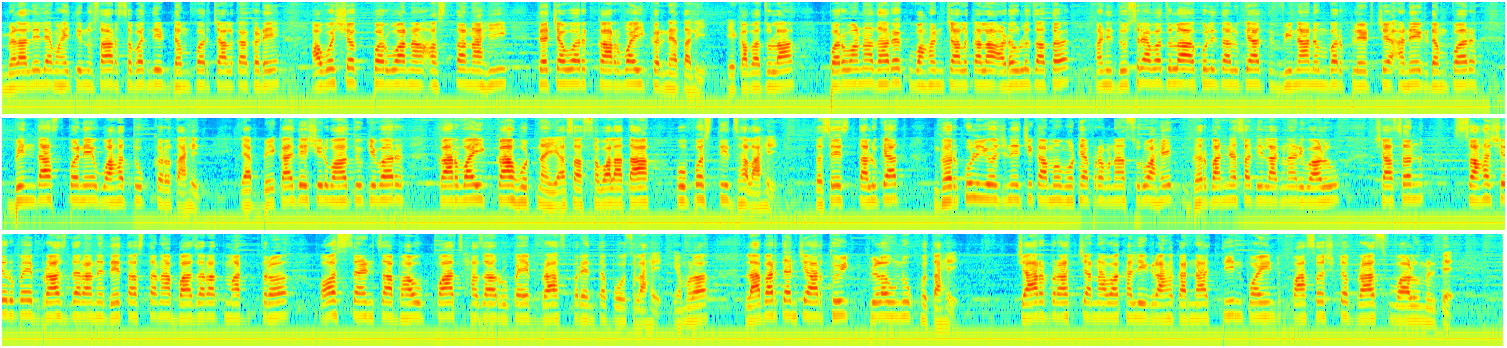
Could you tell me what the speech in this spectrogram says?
मिळालेल्या माहितीनुसार संबंधित डंपर चालकाकडे आवश्यक परवाना असतानाही त्याच्यावर कारवाई करण्यात आली. एका बाजूला परवानाधारक वाहन चालकाला अडवलं जातं आणि दुसऱ्या बाजूला अकोले तालुक्यात विना नंबर प्लेटचे अनेक डंपर बिनधास्तपणे वाहतूक करत आहेत. या बेकायदेशीर वाहतुकीवर कारवाई का होत नाही असा सवाल आता उपस्थित झाला आहे. तसेच तालुक्यात घरकुल योजनेची कामं मोठ्या प्रमाणात सुरू आहेत. घर बांधण्यासाठी लागणारी वाळू शासन सहाशे रुपये ब्रास दराने देत असताना बाजारात मात्र ऑस सँडचा भाव पाच हजार रुपये ब्रासपर्यंत पोहोचला आहे. यामुळं लाभार्थ्यांची आर्थिक पिळवणूक होत आहे. चार ब्रासच्या नावाखाली ग्राहकांना तीन पॉईंट पासष्ट ब्रास वाळू मिळते.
